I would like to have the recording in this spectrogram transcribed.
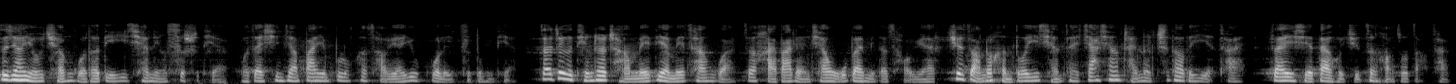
自驾游全国的第一千零四十天，我在新疆巴音布鲁克草原又过了一次冬天。在这个停车场没店没餐馆，这海拔两千五百米的草原，却长着很多以前在家乡才能吃到的野菜。摘一些带回去，正好做早餐。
